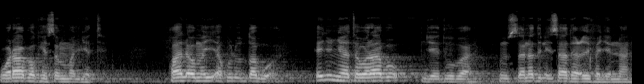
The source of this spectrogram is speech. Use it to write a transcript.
ورابك يسمى قال ومن يأكل الضبع؟ إن يات ورابو جيتوبا. كن سند نساء ضعيفة جنان.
